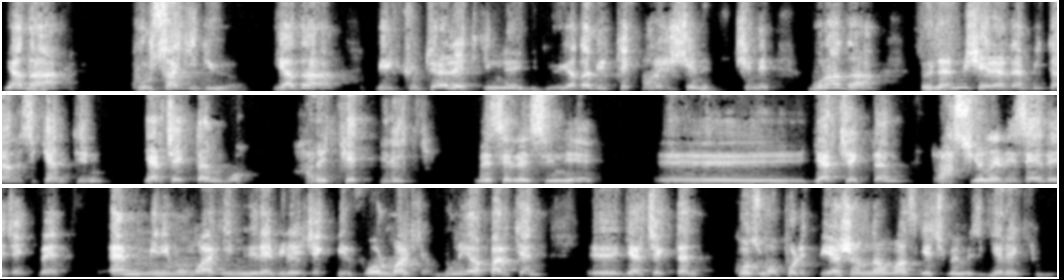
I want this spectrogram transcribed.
Ya da kursa gidiyor. Ya da bir kültürel etkinliğe gidiyor. Ya da bir teknoloji şeyini. Şimdi burada önemli şeylerden bir tanesi kentin gerçekten bu hareketlilik meselesini e, gerçekten rasyonalize edecek ve en minimuma indirebilecek bir forma. Bunu yaparken e, gerçekten kozmopolit bir yaşamdan vazgeçmemiz gerekmiyor.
